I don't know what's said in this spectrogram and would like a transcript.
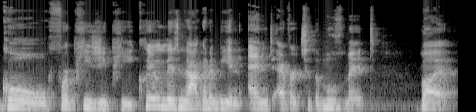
goal for PGP? Clearly, there's not going to be an end ever to the movement, but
